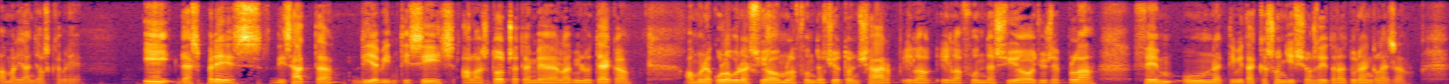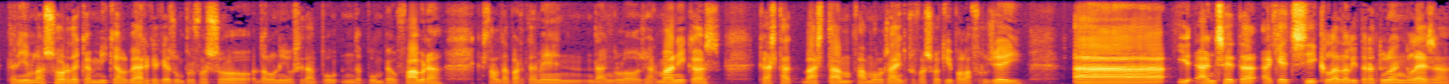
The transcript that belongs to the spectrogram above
la Maria Àngels Cabré i després, dissabte, dia 26, a les 12, també a la biblioteca, amb una col·laboració amb la Fundació Ton Sharp i la, i la Fundació Josep Pla, fem una activitat que són lliçons de literatura anglesa. Tenim la sort de que en Miquel Berga, que és un professor de la Universitat de Pompeu Fabra, que està al Departament d'Anglo-Germàniques, que ha estat, va estar fa molts anys professor aquí a Palafrugell, eh, i enceta aquest cicle de literatura anglesa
